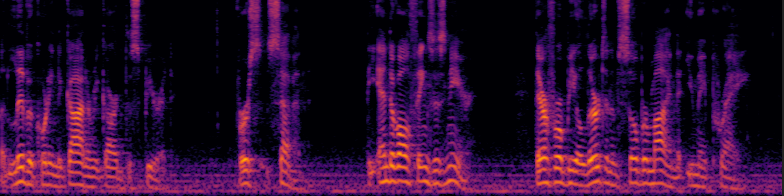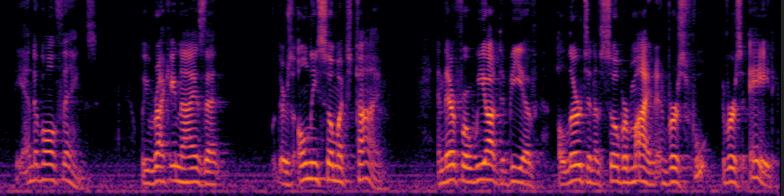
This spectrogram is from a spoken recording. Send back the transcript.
but live according to God in regard to the spirit. Verse 7 The end of all things is near. Therefore, be alert and of sober mind that you may pray. The end of all things. We recognize that there's only so much time, and therefore we ought to be of alert and of sober mind. In verse, four, verse 8,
